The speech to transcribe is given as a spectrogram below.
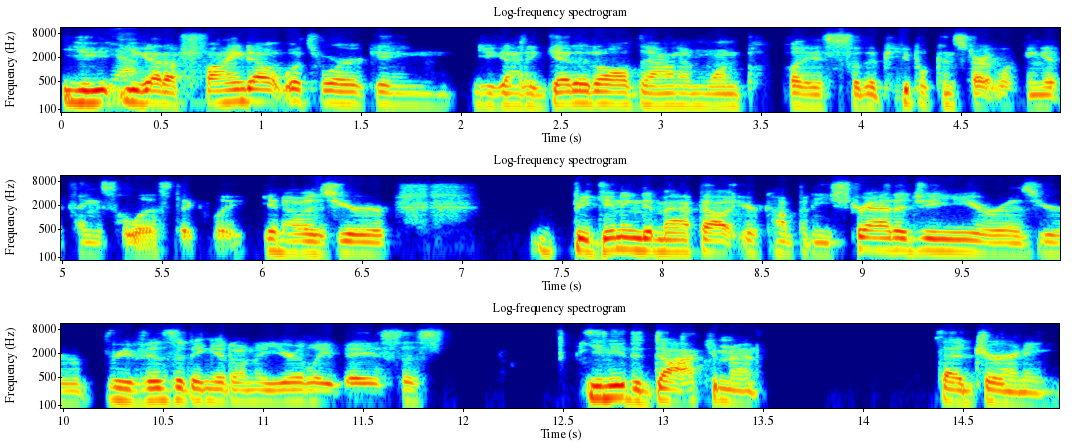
You, yeah. you got to find out what's working. You got to get it all down in one place so that people can start looking at things holistically. You know, as you're beginning to map out your company strategy or as you're revisiting it on a yearly basis, you need to document that journey,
